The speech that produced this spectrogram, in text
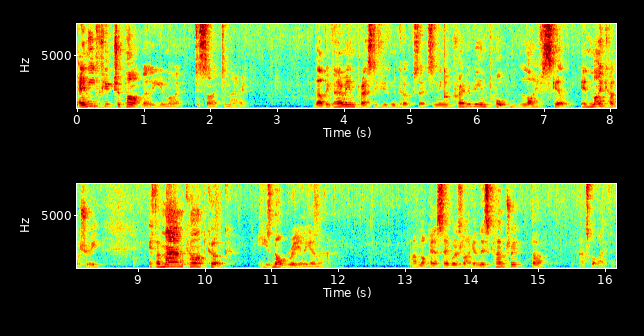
any future partner that you might decide to marry, they'll be very impressed if you can cook. So it's an incredibly important life skill. In my country, if a man can't cook, he's not really a man. I'm not going to say what it's like in this country, but that's what I think.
